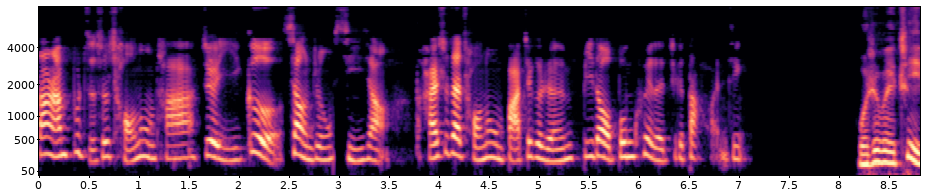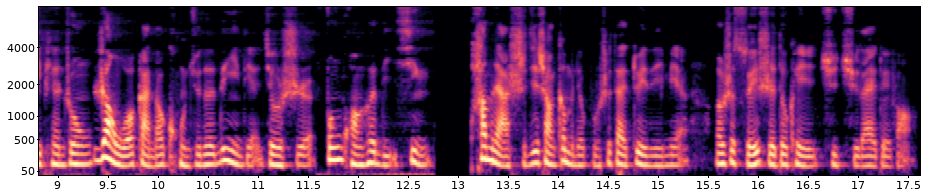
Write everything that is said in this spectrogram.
当然不只是嘲弄他这一个象征形象，还是在嘲弄把这个人逼到崩溃的这个大环境。我认为这一篇中让我感到恐惧的另一点就是疯狂和理性，他们俩实际上根本就不是在对立面，而是随时都可以去取代对方，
